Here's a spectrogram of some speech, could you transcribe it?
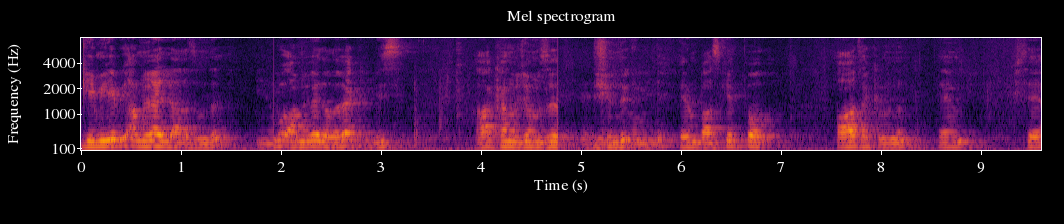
gemiye bir amiral lazımdı. Bu amiral olarak biz Hakan hocamızı düşündük. Hem basketbol A takımının hem işte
